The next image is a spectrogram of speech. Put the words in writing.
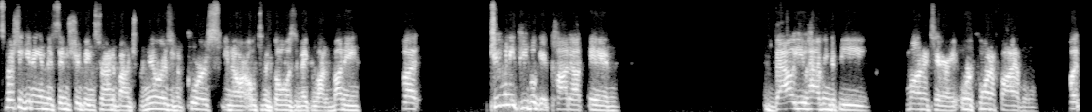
especially getting in this industry, being surrounded by entrepreneurs, and of course, you know, our ultimate goal is to make a lot of money, but too many people get caught up in value having to be monetary or quantifiable, but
